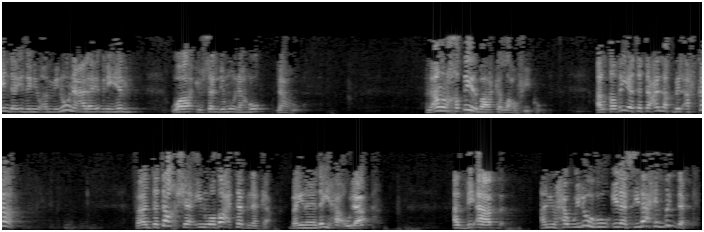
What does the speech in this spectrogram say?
عندئذ يؤمنون على ابنهم ويسلمونه له. الأمر خطير بارك الله فيكم. القضية تتعلق بالأفكار. فأنت تخشى إن وضعت ابنك بين يدي هؤلاء الذئاب أن يحولوه إلى سلاح ضدك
